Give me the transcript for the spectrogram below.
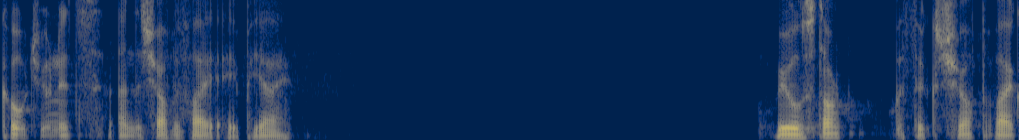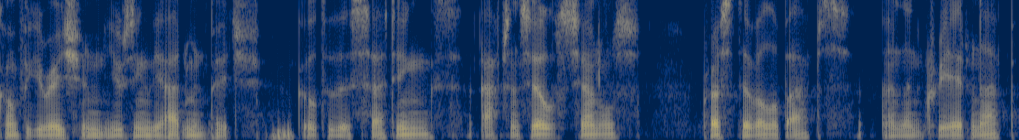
code units, and the Shopify API. We will start with the Shopify configuration using the admin page. Go to the settings, apps and sales channels, press develop apps, and then create an app.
